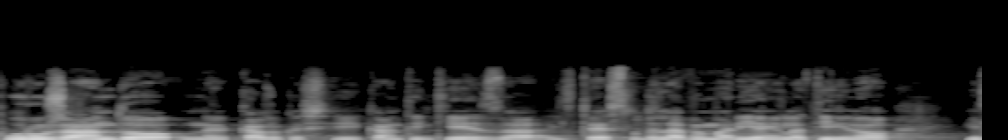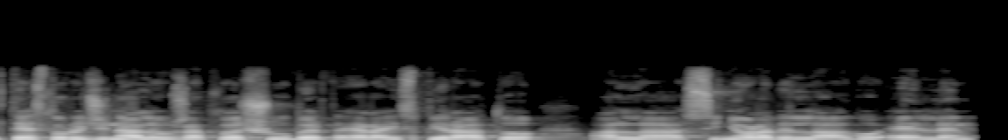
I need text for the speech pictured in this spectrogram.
pur usando, nel caso che si canti in chiesa, il testo dell'Ave Maria in latino, il testo originale usato da Schubert era ispirato alla Signora del Lago, Ellen,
